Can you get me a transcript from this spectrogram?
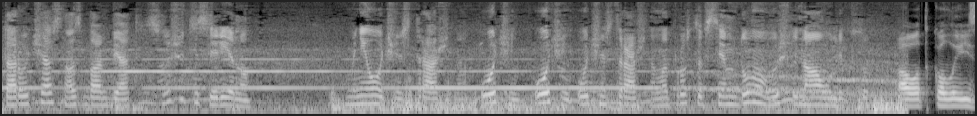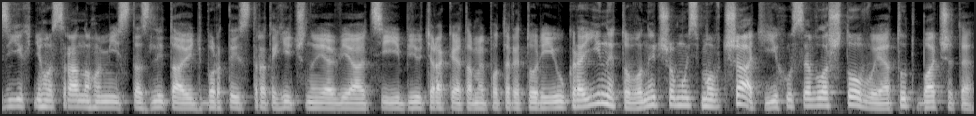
Второй час нас бомбят. Слышите сирену? Мне очень страшно. Очень, очень, очень страшно. Мы просто всем домом вышли на улицу. А от коли із їхнього сраного міста злітають борти стратегічної авіації і б'ють ракетами по території України, то вони чомусь мовчать, їх усе влаштовує. А тут, бачите,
